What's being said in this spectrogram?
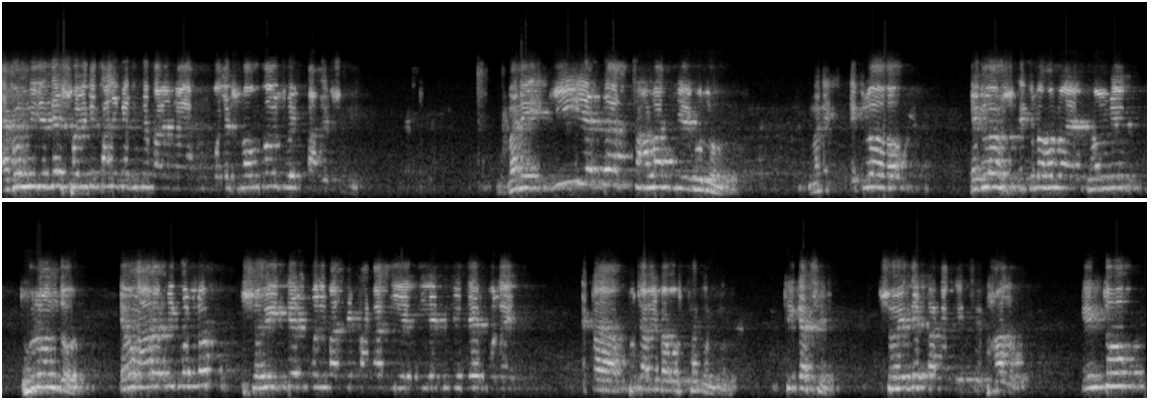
এখন নিজেদের শহীদের তালিকা দিতে পারে না, এখন বলে সকল শহীদ তাদের শহীদ। মানে কি একটা চালাকি এগুলো? মানে এগুলো এগুলো এগুলো হলো এক ধরনের ধুরন্ধর। এবং আরও কি করল? শহীদদের পরিবারকে টাকা দিয়ে দিয়ে নিজেদের বলে একটা প্রচারের ব্যবস্থা করল। ঠিক আছে? শহীদদের টাকা দিয়েছে, ভালো। কিন্তু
